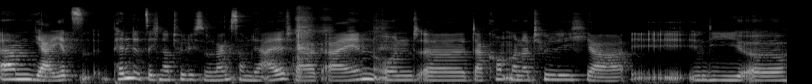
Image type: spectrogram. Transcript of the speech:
Ähm, ja, jetzt pendelt sich natürlich so langsam der Alltag ein und äh, da kommt man natürlich ja in die äh,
